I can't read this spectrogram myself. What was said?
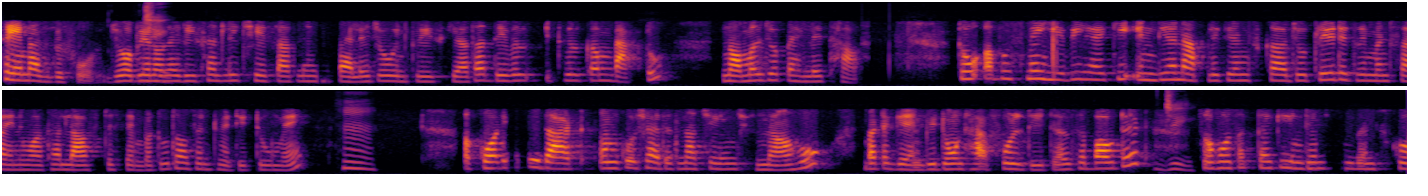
सेम एज बिफोर जो अभी उन्होंने रिसेंटली छह सात महीने पहले जो इंक्रीज किया था they will it will come back to normal जो पहले था। तो अब उसमें ये भी है कि इंडियन एप्लीकेंट्स का जो ट्रेड एग्रीमेंट साइन हुआ था लास्ट दिसंबर 2022 में अकॉर्डिंग टू दैट उनको शायद इतना चेंज ना हो but again we don't have full details about it so हो सकता है कि इंडियन स्टूडेंट्स को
